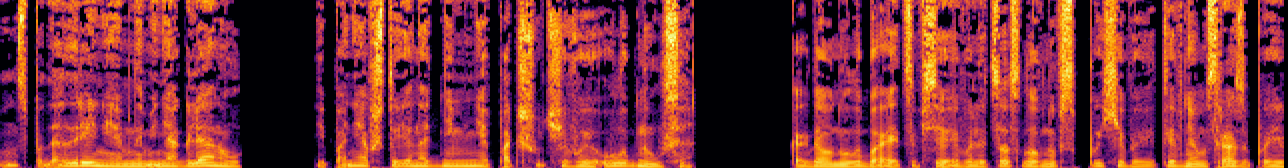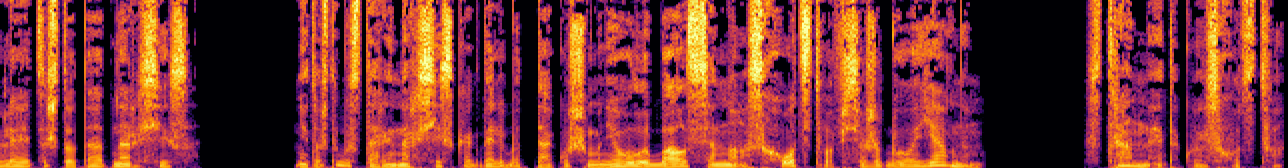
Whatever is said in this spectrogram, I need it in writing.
Он с подозрением на меня глянул и, поняв, что я над ним не подшучиваю, улыбнулся. Когда он улыбается, все его лицо словно вспыхивает, и в нем сразу появляется что-то от нарцисса. Не то чтобы старый нарцисс когда-либо так уж мне улыбался, но сходство все же было явным. Странное такое сходство.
